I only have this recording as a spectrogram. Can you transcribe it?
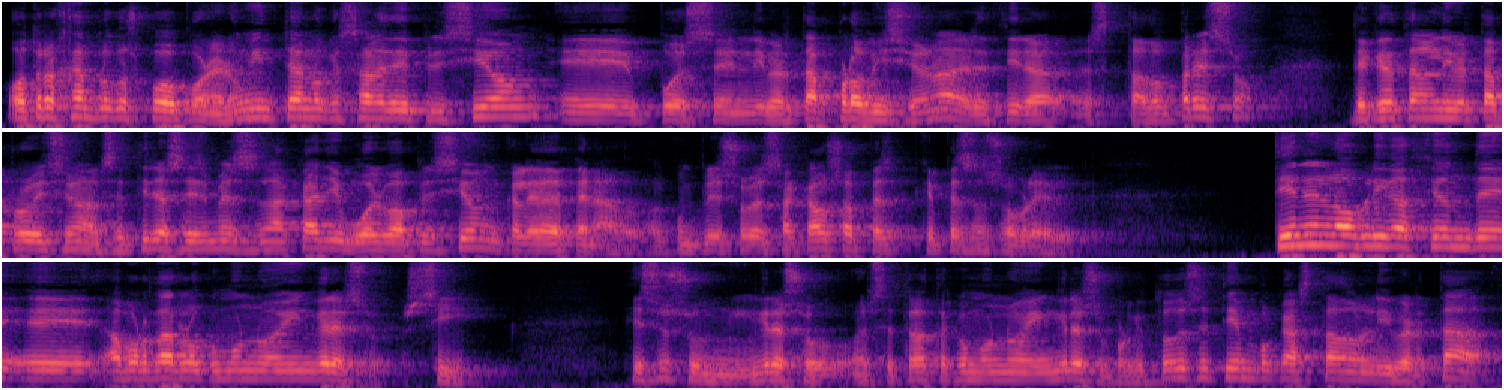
Otro ejemplo que os puedo poner, un interno que sale de prisión eh, pues en libertad provisional, es decir, ha estado preso, decreta la libertad provisional, se tira seis meses en la calle y vuelve a prisión en calidad de penado, a cumplir sobre esa causa que pesa sobre él. ¿Tienen la obligación de eh, abordarlo como un nuevo ingreso? Sí, eso es un ingreso, se trata como un nuevo ingreso, porque todo ese tiempo que ha estado en libertad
